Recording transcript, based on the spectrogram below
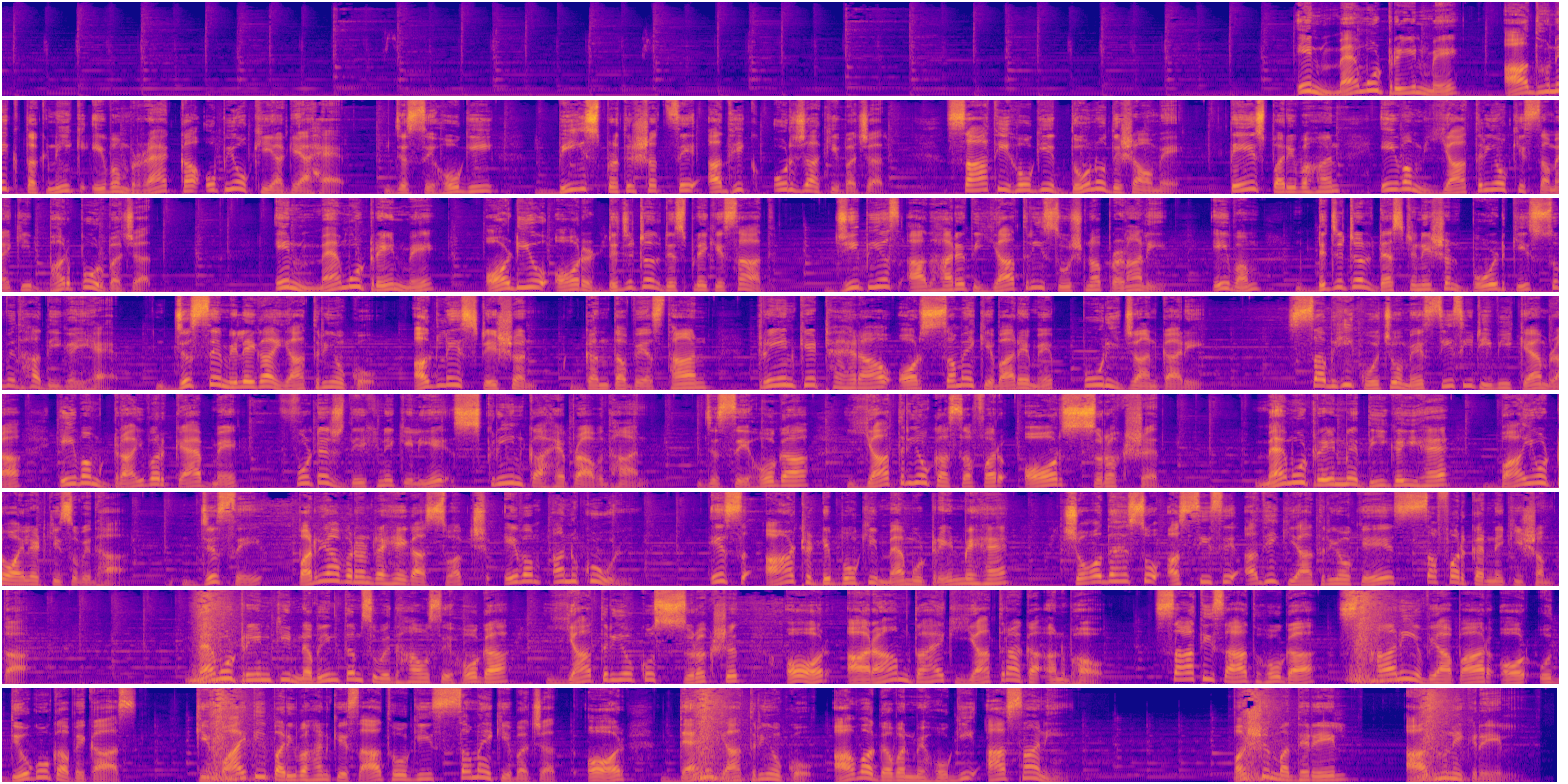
इन मेमो ट्रेन में आधुनिक तकनीक एवं रैक का उपयोग किया गया है, जिससे होगी 20 प्रतिशत से अधिक ऊर्जा की बचत। साथ ही होगी दोनों दिशाओं में तेज परिवहन एवं यात्रियों की समय की भरपूर बचत। इन मेमो ट्रेन में ऑडियो और डिजिटल डिस्प्ले के साथ जीपीएस आधारित यात्री सूचना प्रणाली एवं डिजिटल डेस्टिनेशन बोर्ड की सुविधा दी गई है, जिससे मिलेगा यात्रियों को अगले स्टेशन, गंतव्य स्थान ट्रेन के ठहराव और समय के बारे में पूरी जानकारी। सभी कोचों में सीसीटीवी कैमरा एवं ड्राइवर कैब में फुटेज देखने के लिए स्क्रीन का है प्रावधान, जिससे होगा यात्रियों का सफ़र और सुरक्षित। मेमो ट्रेन में दी गई है बायो टॉयलेट की सुविधा, जिससे पर्यावरण रहेगा स्वच्छ एवं अनुकूल। इस आठ डिब्बों की मेमो ट्रेन में है 1480 से अधिक यात्रियों के सफ़र करने की क्षमता। मेमो ट्रेन की नवीनतम सुविधाओं से होगा यात्रियों को सुरक्षित और आरामदायक यात्रा का अनुभव। साथ ही साथ होगा स्थानीय व्यापार और उद्योगों का विकास। किफायती परिवहन के साथ होगी समय की बचत और दैनिक यात्रियों को आवागमन में होगी आसानी। पश्चिम मध्य रेल, आधुनिक रेल।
